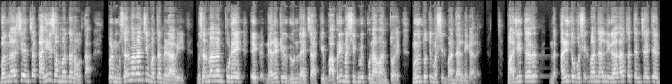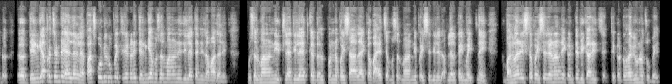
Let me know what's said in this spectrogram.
बंगालशी यांचा काहीही संबंध नव्हता. पण मुसलमानांची मतं मिळावी मुसलमानांपुढे एक नॅरेटिव्ह घेऊन जायचा की बाबरी मशीद मी पुन्हा बांधतोय म्हणून तो ती मशीद बांधायला निघालाय. माझी तर आणि तो मशीद बांधायला निघाला तर त्यांच्या इथे देणग्या प्रचंड यायला लागल्या. पाच कोटी रुपये त्याच्याकडे देणग्या मुसलमानांनी दिल्या त्यांनी जमा झाले मुसलमानांनी इथल्या दिल्या आहेत का? गल्फमधनं पैसा आलाय का? बाहेरच्या मुसलमानांनी पैसे दिलेत? आपल्याला काही माहीत नाही. बांगलादेश तर पैसे देणार नाही कारण ते भिकारीच आहेत. ते कटोरा घेऊनच उभे आहेत.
